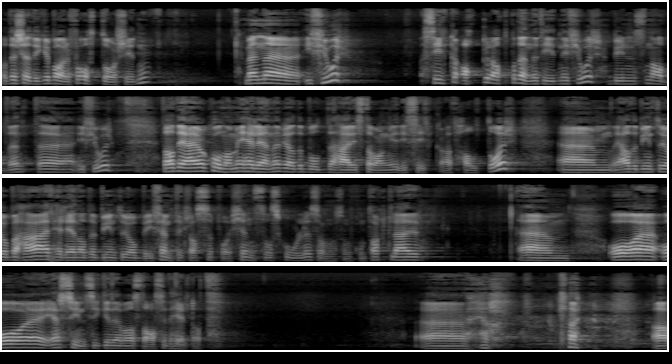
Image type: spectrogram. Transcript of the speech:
Og det skjedde ikke bare for åtte år siden. Men eh, i fjor Cirka akkurat på denne tiden i fjor, begynnelsen av advent eh, i fjor, da hadde jeg og kona mi Helene vi hadde bodd her i Stavanger i ca. et halvt år. Um, jeg hadde begynt å jobbe her, Helene hadde begynt å jobbe i 5. klasse på Kjensvoll skole som, som kontaktlærer. Um, og, og, jeg syns ikke det var stas i det hele tatt. Uh, ja. ja,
